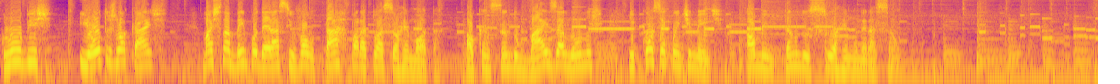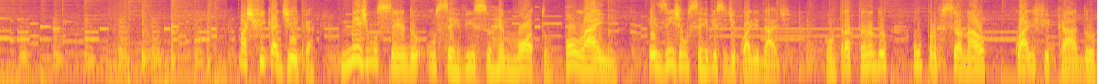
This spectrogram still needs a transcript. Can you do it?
clubes e outros locais, mas também poderá se voltar para a atuação remota, alcançando mais alunos e, consequentemente, aumentando sua remuneração. Mas fica a dica: mesmo sendo um serviço remoto, online, exija um serviço de qualidade, contratando um profissional qualificado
